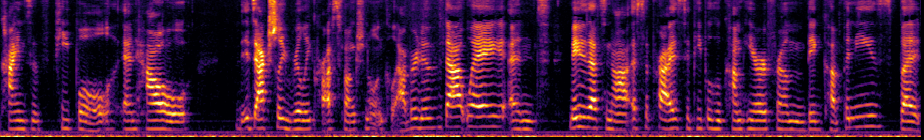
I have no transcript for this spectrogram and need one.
kinds of people and how it's actually really cross functional and collaborative that way. And maybe that's not a surprise to people who come here from big companies, but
